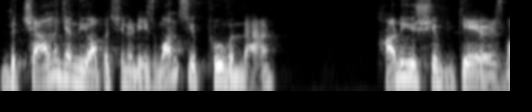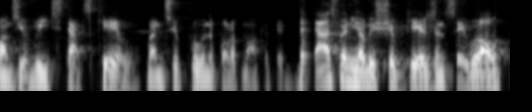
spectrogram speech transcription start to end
the challenge and the opportunity is once you've proven that how do you shift gears once you've reached that scale once you've proven the product market fit that's when you have to shift gears and say well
